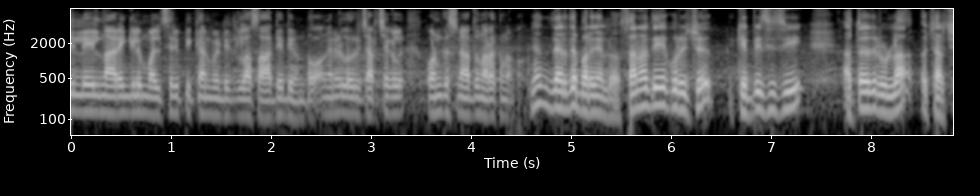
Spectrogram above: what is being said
ജില്ലയിൽ നിന്ന് ആരെങ്കിലും മത്സരിപ്പിക്കാൻ വേണ്ടിയിട്ടുള്ള സാധ്യതയുണ്ടോ? അങ്ങനെയുള്ള ഒരു ചർച്ചകൾ കോൺഗ്രസിനകത്ത് നടക്കുന്നുണ്ടോ? ഞാൻ നേരത്തെ പറഞ്ഞല്ലോ സ്ഥാനാർത്ഥിയെക്കുറിച്ച് കെ പി സി സി അത്തരത്തിലുള്ള ചർച്ച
